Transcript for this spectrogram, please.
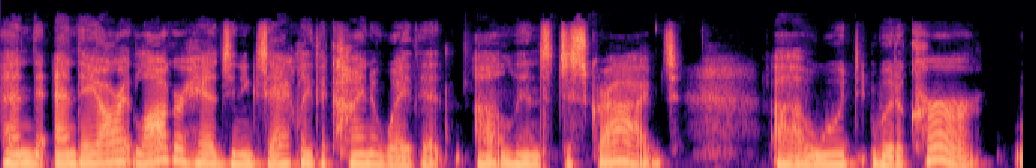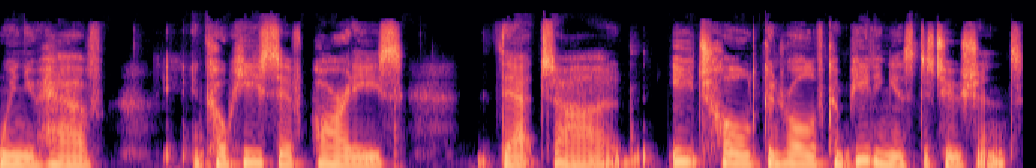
And, and they are at loggerheads in exactly the kind of way that uh, Linz described uh, would, would occur when you have cohesive parties that uh, each hold control of competing institutions.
